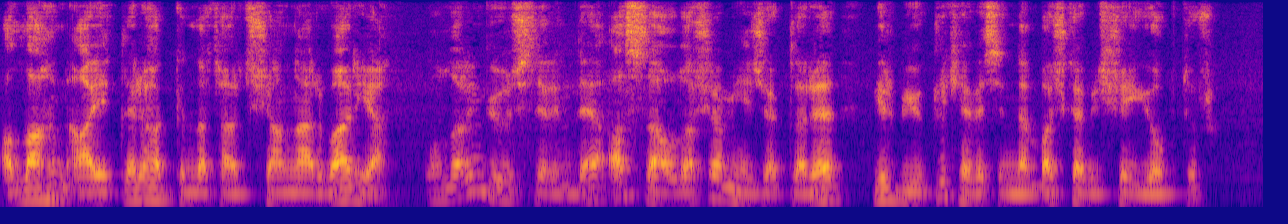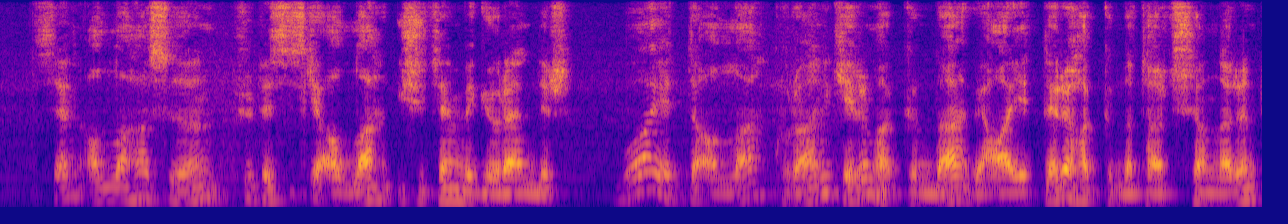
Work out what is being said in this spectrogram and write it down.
Allah'ın ayetleri hakkında tartışanlar var ya, onların göğüslerinde asla ulaşamayacakları bir büyüklük hevesinden başka bir şey yoktur. Sen Allah'a sığın, şüphesiz ki Allah işiten ve görendir. Bu ayette Allah, Kur'an-ı Kerim hakkında ve ayetleri hakkında tartışanların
